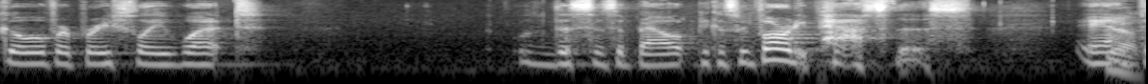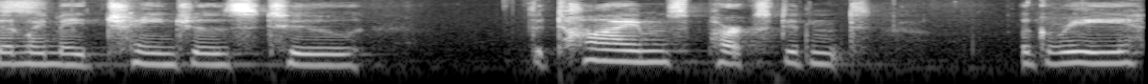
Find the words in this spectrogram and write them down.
go over briefly what this is about? Because we've already passed this. And then we made changes to the times. Parks didn't agree.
